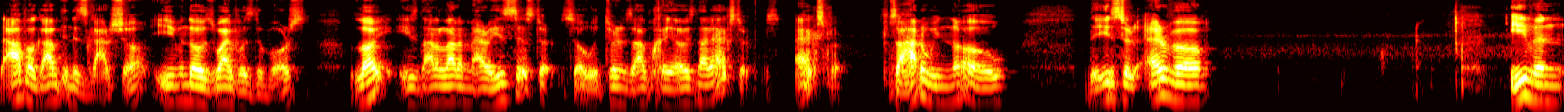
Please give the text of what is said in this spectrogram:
The Aval Gavdin is Garsha, even though his wife was divorced, Loy, he's not allowed to marry his sister. So it turns out Chayav is not extra. Extra. So how do we know the Isser Erva, even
